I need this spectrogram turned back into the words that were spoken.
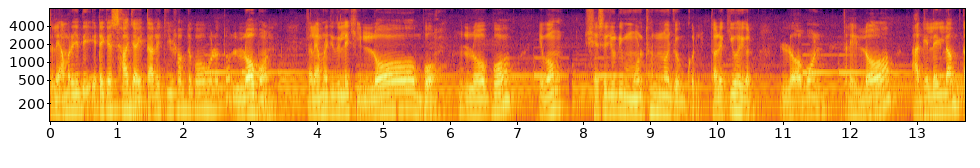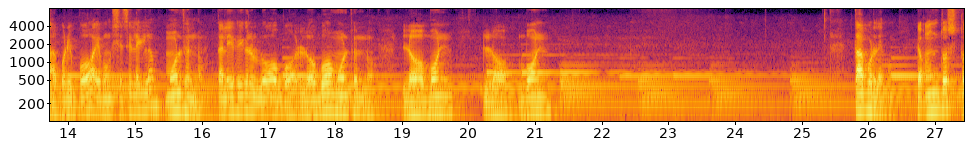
তাহলে আমরা যদি এটাকে সাজাই, তাহলে কী শব্দ পাবো বলো তো? লবণ। তাহলে আমরা যদি লিখি লব লব এবং শেষে যদি মূর্ধন্য যোগ করি, তাহলে কি হয়ে গেল? লবণ, তাহলে ল, আগে লিখলাম, তারপরে ব, এবং শেষে লিখলাম মূর্ধন্য। তাহলে হয়ে গেল লব লব মূর্ধন্য। লবণ লবণ। তারপর দেখো, এটা অন্তস্থ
